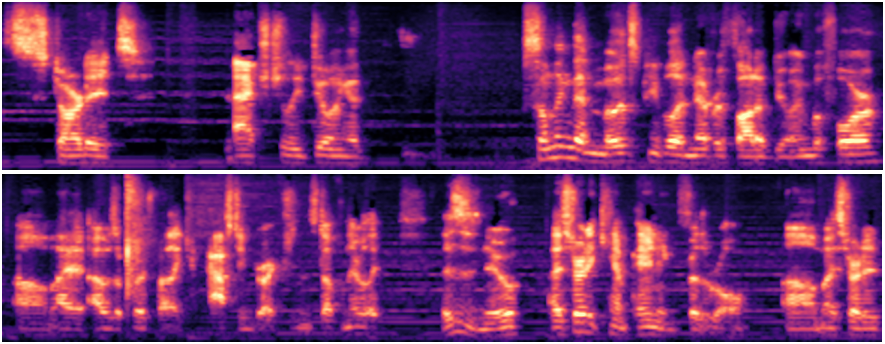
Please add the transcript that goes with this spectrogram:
started actually doing a something that most people had never thought of doing before. Um, I, I was approached by like casting directors and stuff, and they were like, "This is new." I started campaigning for the role. Um, I started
